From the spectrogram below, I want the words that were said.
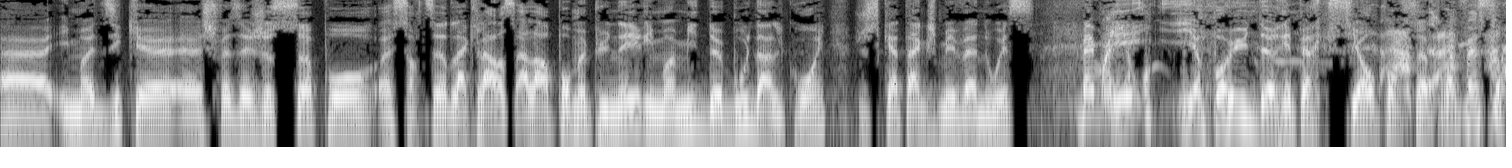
Euh, il m'a dit que euh, je faisais juste ça pour euh, sortir de la classe. Alors pour me punir, il m'a mis debout dans le coin jusqu'à temps que je m'évanouisse. Et il n'y a pas eu de répercussions pour ce professeur.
